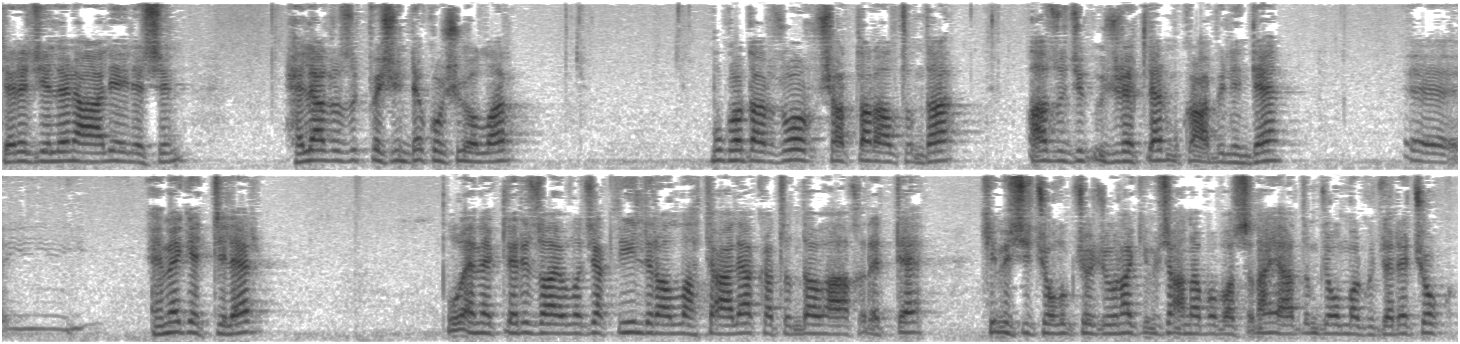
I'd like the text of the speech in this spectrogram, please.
derecelerini âli eylesin. Helal rızık peşinde koşuyorlar. Bu kadar zor şartlar altında azıcık ücretler mukabilinde e, emek ettiler. Bu emekleri zayi olacak değildir Allah Teala katında ve ahirette. Kimisi çoluk çocuğuna, kimisi ana babasına yardımcı olmak üzere çok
